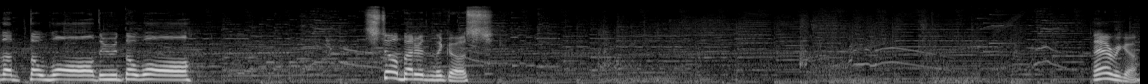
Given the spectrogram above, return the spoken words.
The, the wall, dude, the wall. Still better than the ghost. There we go.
